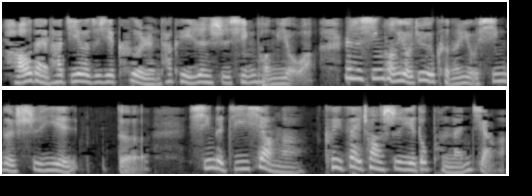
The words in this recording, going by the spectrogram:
好歹他接了这些客人，他可以认识新朋友啊，认识新朋友就有可能有新的事业。的新的迹象啊，可以再创事业都很难讲啊，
